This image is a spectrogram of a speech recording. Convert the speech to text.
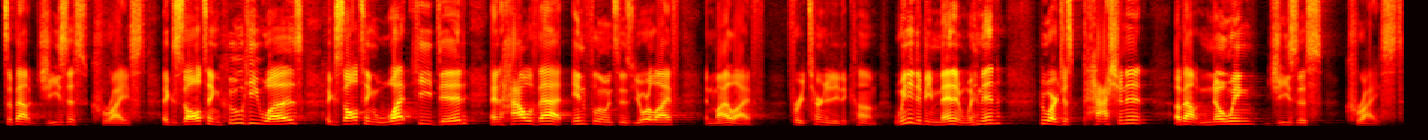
it's about Jesus Christ, exalting who he was, exalting what he did, and how that influences your life and my life for eternity to come. We need to be men and women who are just passionate about knowing Jesus Christ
